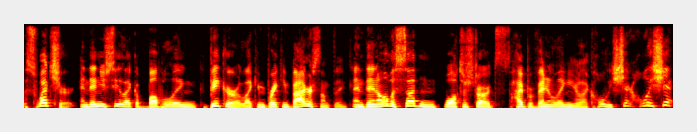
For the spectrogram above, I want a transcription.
sweatshirt. And then you see like a bubbling beaker, like in Breaking Bad or something. And then all of a sudden, Walter starts hyperventilating, and you're like, holy shit, holy shit.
